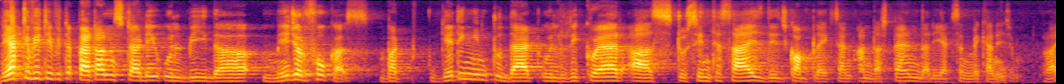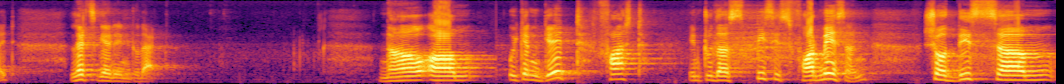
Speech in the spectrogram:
reactivity pattern study will be the major focus, but getting into that will require us to synthesize these complex and understand the reaction mechanism right. Let us get into that. Now um, we can get first into the species formation. So, this um,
